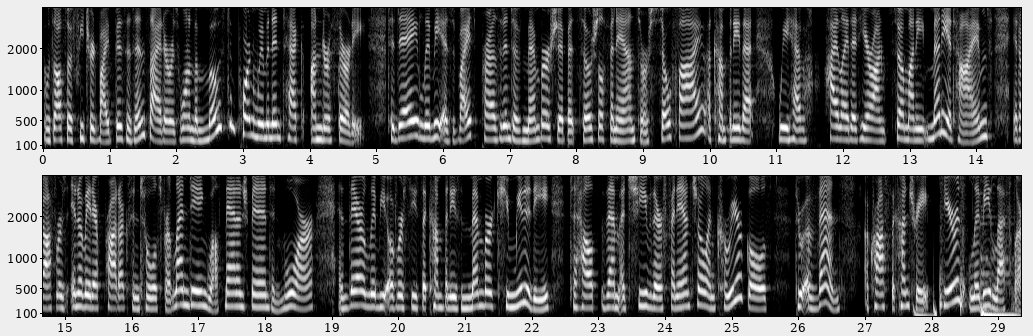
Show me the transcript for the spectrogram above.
and was also featured by Business Insider as one of the most important women in tech under 30. Today, Libby is Vice President of Membership at Social Finance or SoFi, a company that we have highlighted here on So Money many a times. It offers innovative products and tools for lending, wealth management, and more. And there, Libby oversees the company's member community to help them achieve their financial and career goals through events across the country. Here's Libby Leffler.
